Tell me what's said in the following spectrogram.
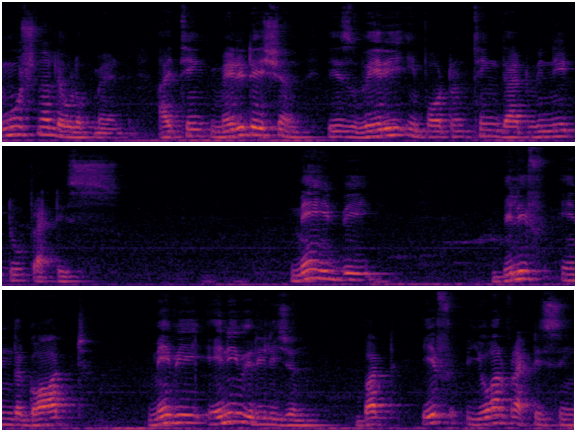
emotional development i think meditation is very important thing that we need to practice. May it be belief in the god maybe any religion but if you are practicing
